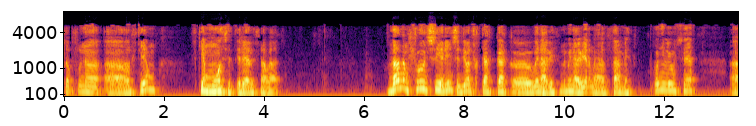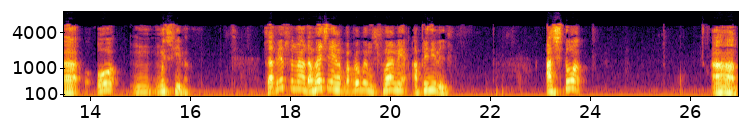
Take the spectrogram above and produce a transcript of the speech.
собственно, э, с тем, с кем можете реализовать. В данном случае речь идет, как, как э, вы, вы, наверное, сами поняли уже, э, о мужчинах. Соответственно, давайте попробуем с вами определить, а что а,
